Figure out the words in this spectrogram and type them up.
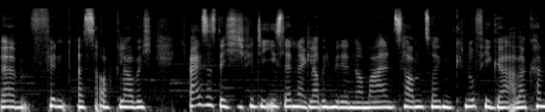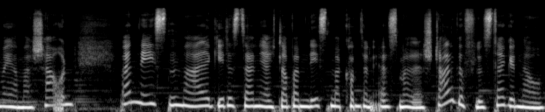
ähm, finde das auch, glaube ich, ich weiß es nicht, ich finde die Isländer, glaube ich, mit den normalen Zaumzeugen knuffiger, aber können wir ja mal schauen. Beim nächsten Mal geht es dann, ja, ich glaube, beim nächsten Mal kommt dann erstmal das Stallgeflüster, genau.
